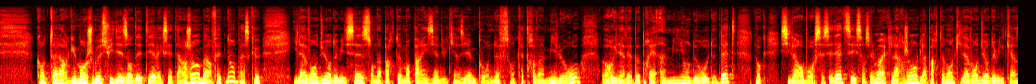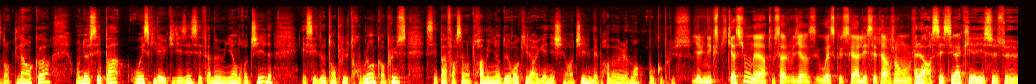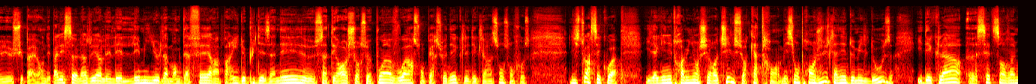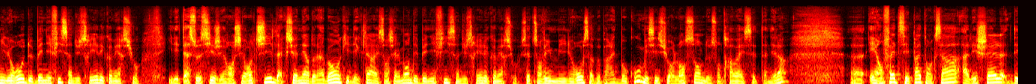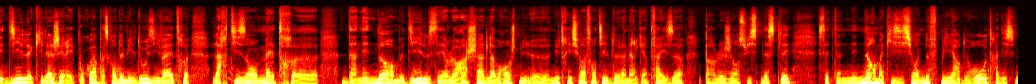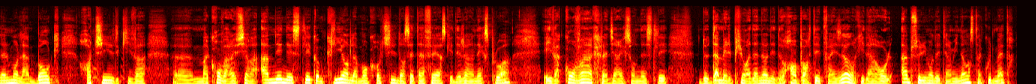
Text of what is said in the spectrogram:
Quant à l'argument, je me suis désendetté avec cet argent, bah, en fait non, parce qu'il a vendu en 2016 son appartement parisien du 15e pour 980 000 euros. Or, il avait à peu près un million d'euros de dettes. Donc, s'il a remboursé ses dettes, c'est essentiellement avec l'argent de l'appartement qu'il a vendu en 2015. Donc là encore, on ne sait pas où est-ce qu'il a utilisé ces fameux millions de Rothschild. Et c'est d'autant plus troublant qu'en plus, c'est pas forcément 3 millions d'euros qu'il aurait gagné chez Rothschild, mais probablement beaucoup plus. Il y a une explication derrière tout ça. Je veux dire, où est-ce que serait allé cet argent? Alors, c'est là que je suis pas, on n'est pas les seuls. Hein. Je veux dire, les, les, milieux de la banque d'affaires à Paris depuis des années euh, s'interrogent sur ce point, voire sont persuadés que les déclarations sont fausses. L'histoire, c'est quoi? Il a gagné 3 millions chez Rothschild sur 4 ans. Mais si on prend juste l'année 2012, il déclare 720 euh, 000 euros de bénéfices industriels et commerciaux. Il est associé gérant chez Rothschild, actionnaire de la banque, il déclare essentiellement des bénéfices industriels et commerciaux. 720 000 euros, ça peut paraître beaucoup, mais c'est sur l'ensemble de son travail cette année-là. Euh, et en fait, c'est pas tant que ça à l'échelle des deals qu'il a gérés. Pourquoi? Parce qu'en 2012, il va être l'artisan maître euh, d'un énorme deal, c'est-à-dire le rachat de la branche euh, nutrition infantile de l'américain Pfizer par le géant suisse Nestlé. C'est une énorme acquisition à 9 milliards d'euros. Traditionnellement, la banque Rothschild qui va, Macron va réussir à amener Nestlé comme client de la banque Rothschild dans cette affaire, ce qui est déjà un exploit. Et il va convaincre la direction de Nestlé de damer le pion à Danone et de remporter Pfizer. Donc il a un rôle absolument déterminant, c'est un coup de maître.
